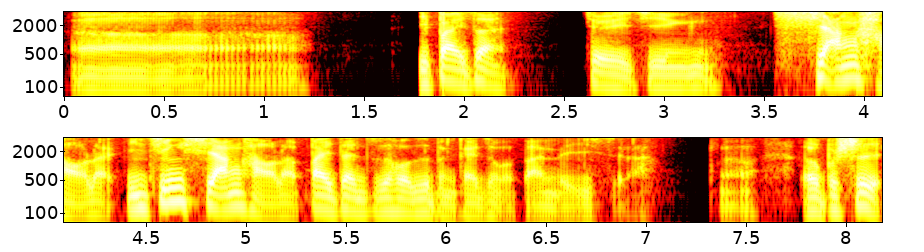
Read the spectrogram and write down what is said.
呃，一败战就已经想好了，已经想好了败战之后日本该怎么办的意思了。啊，而不是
